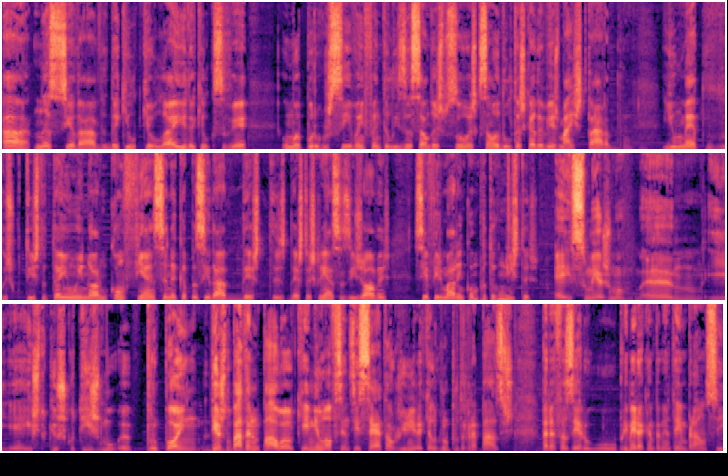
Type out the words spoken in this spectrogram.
Há na sociedade, daquilo que eu leio e daquilo que se vê, uma progressiva infantilização das pessoas que são adultas cada vez mais tarde. E o método escotista tem uma enorme confiança na capacidade destes, destas crianças e jovens se afirmarem como protagonistas. É isso mesmo, hum, e é isto que o escotismo uh, propõe. Desde o Baden-Powell, que em 1907, ao reunir aquele grupo de rapazes para fazer o primeiro acampamento em Brownsea,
